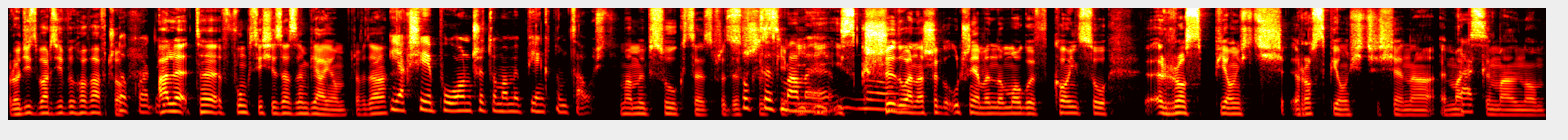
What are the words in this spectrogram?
rodzic bardziej wychowawczo, Dokładnie. ale te funkcje się zazębiają, prawda? I jak się je połączy, to mamy piękną całość. Mamy sukces przede Sukces wszystkim. mamy, I, i, I no. skrzydła naszego ucznia będą mogły w końcu rozpiąć, rozpiąć się na maksymalną e,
